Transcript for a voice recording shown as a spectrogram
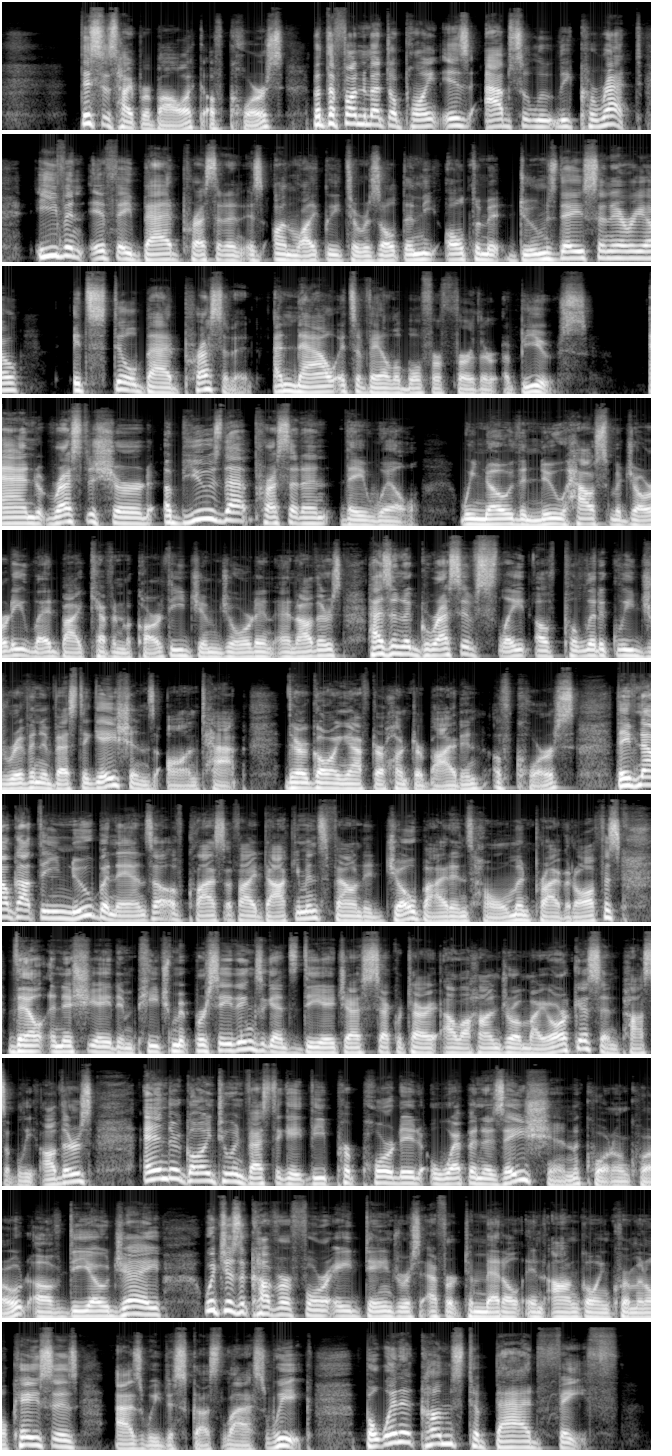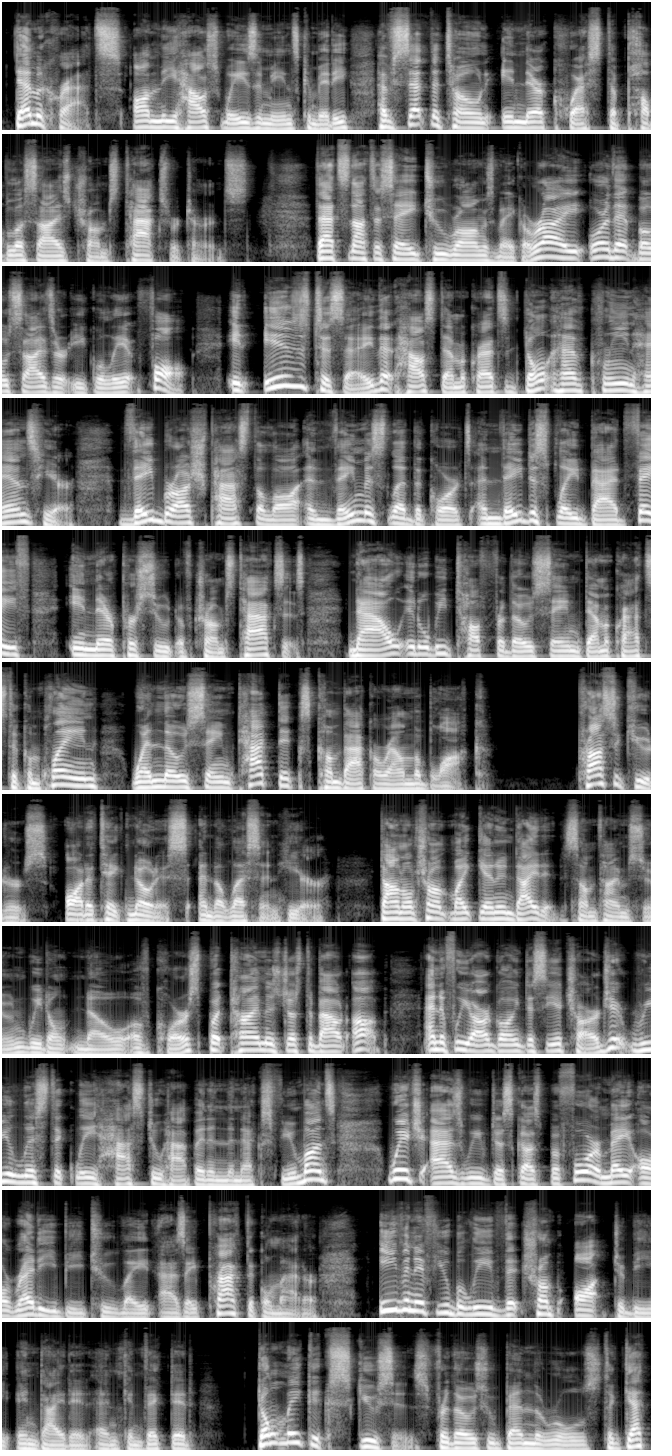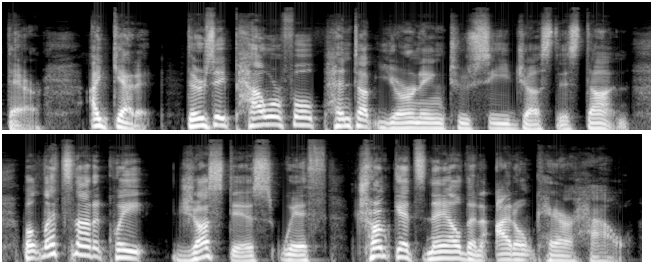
This is hyperbolic, of course, but the fundamental point is absolutely correct. Even if a bad precedent is unlikely to result in the ultimate doomsday scenario, it's still bad precedent, and now it's available for further abuse. And rest assured, abuse that precedent they will. We know the new House majority, led by Kevin McCarthy, Jim Jordan, and others, has an aggressive slate of politically driven investigations on tap. They're going after Hunter Biden, of course. They've now got the new bonanza of classified documents found in Joe Biden's home and private office. They'll initiate impeachment proceedings against DHS Secretary Alejandro Mayorkas and possibly others. And they're going to investigate the purported weaponization, quote unquote, of DOJ, which is a cover for a dangerous effort to meddle in ongoing criminal cases, as we discussed last week. But when it comes to bad faith, Democrats on the House Ways and Means Committee have set the tone in their quest to publicize Trump's tax returns. That's not to say two wrongs make a right or that both sides are equally at fault. It is to say that House Democrats don't have clean hands here. They brushed past the law and they misled the courts and they displayed bad faith in their pursuit of Trump's taxes. Now it'll be tough for those same Democrats to complain when those same tactics come back around the block. Prosecutors ought to take notice and a lesson here. Donald Trump might get indicted sometime soon. We don't know, of course, but time is just about up. And if we are going to see a charge, it realistically has to happen in the next few months, which, as we've discussed before, may already be too late as a practical matter. Even if you believe that Trump ought to be indicted and convicted, don't make excuses for those who bend the rules to get there. I get it. There's a powerful pent up yearning to see justice done. But let's not equate justice with Trump gets nailed and I don't care how.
